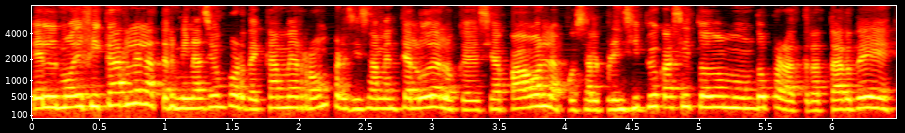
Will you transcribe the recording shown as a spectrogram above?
El modificarle la terminación por de Cameron precisamente alude a lo que decía Paola, pues al principio casi todo mundo para tratar de,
